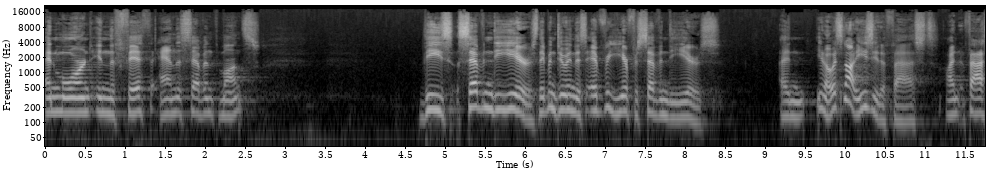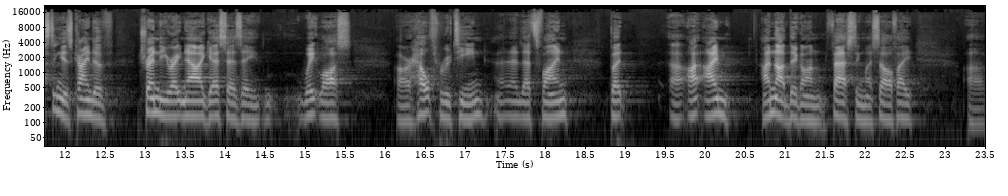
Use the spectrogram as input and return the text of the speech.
and mourned in the fifth and the seventh months, these 70 years, they've been doing this every year for 70 years. And, you know, it's not easy to fast. Fasting is kind of trendy right now, I guess, as a weight loss or health routine, and that's fine. But uh, I, am I'm, I'm not big on fasting myself. I, uh,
